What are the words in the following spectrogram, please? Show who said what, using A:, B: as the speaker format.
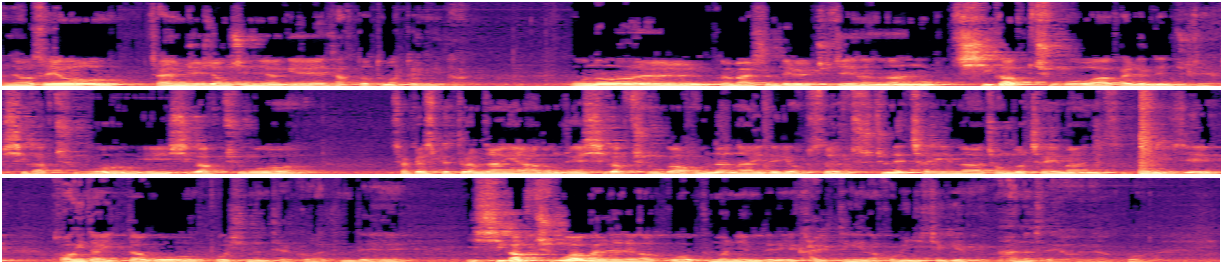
A: 안녕하세요. 자연주의 정신이야기의 닥터 토마토입니다. 오늘 그 말씀드릴 주제는 시각 추구와 관련된 주제예요. 시각 추구. 이 시각 추구 자폐 스펙트럼 장애 아동 중에 시각 추구가 없는 아이들이 없어요. 수준의 차이나 정도 차이만 있을 뿐이지 거의 다 있다고 보시면 될 것 같은데 이 시각 추구와 관련해 갖고 부모님들이 갈등이나 고민이 되게 많으세요. 그래갖고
